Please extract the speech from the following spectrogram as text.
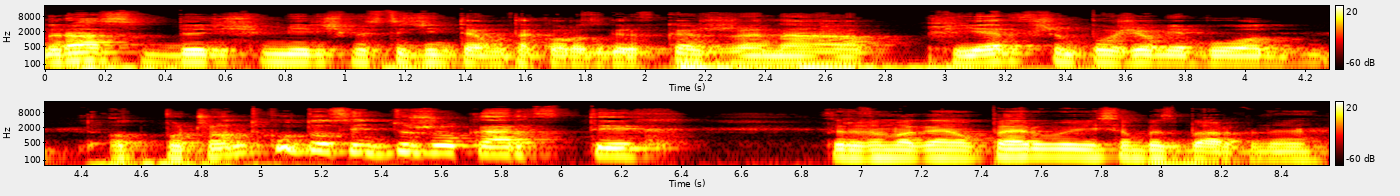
Raz byliśmy, mieliśmy z tydzień temu taką rozgrywkę, że na pierwszym poziomie było od początku dosyć dużo kart tych, Które wymagają perły i są bezbarwne.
